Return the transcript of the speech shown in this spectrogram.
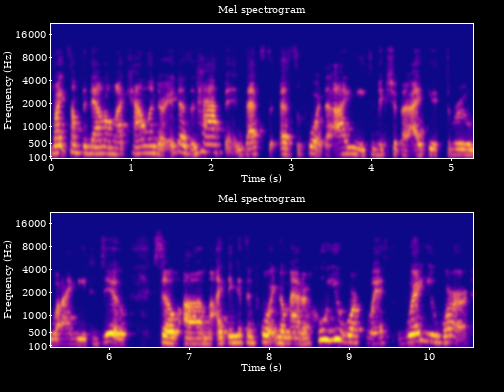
write something down on my calendar. It doesn't happen. That's a support that I need to make sure that I get through what I need to do. So um, I think it's important, no matter who you work with, where you work,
